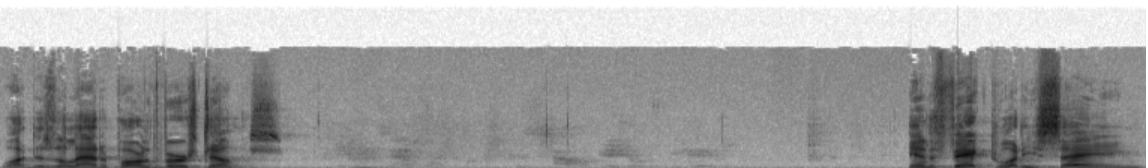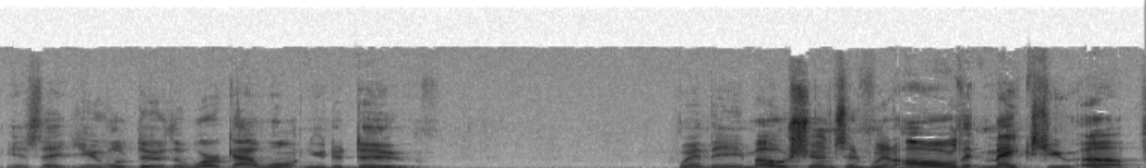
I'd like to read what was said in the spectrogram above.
What does the latter part of the verse tell us? In effect, what he's saying is that you will do the work I want you to do when the emotions and when all that makes you up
